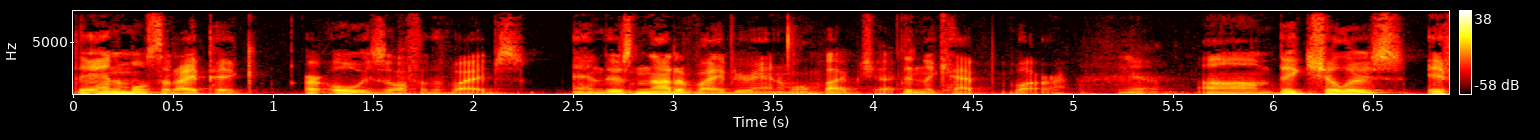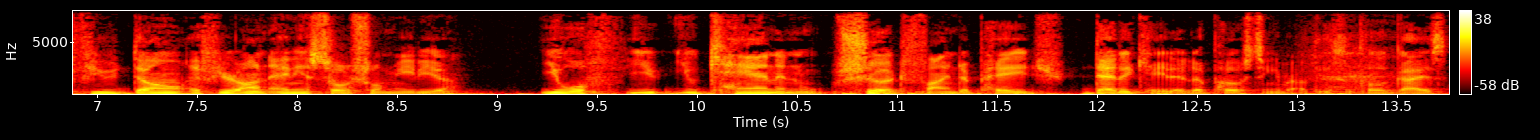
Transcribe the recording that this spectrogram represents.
The animals that I pick are always off of the vibes, and there's not a vibier animal Vibe check. than the capybara. Yeah. Um, big chillers. If you don't, if you're on any social media, you will you you can and should find a page dedicated to posting about these little guys.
